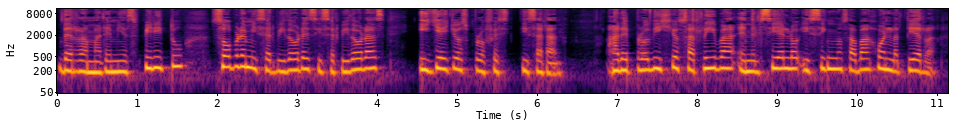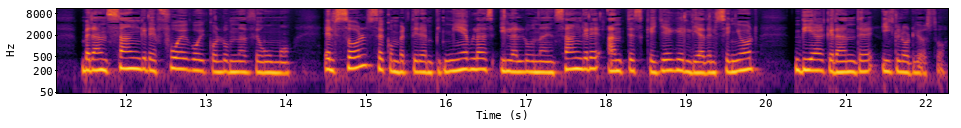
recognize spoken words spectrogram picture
derramaré mi espíritu sobre mis servidores y servidoras, y ellos profetizarán. Haré prodigios arriba en el cielo y signos abajo en la tierra. Verán sangre, fuego y columnas de humo. El sol se convertirá en tinieblas y la luna en sangre antes que llegue el día del Señor, día grande y glorioso.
